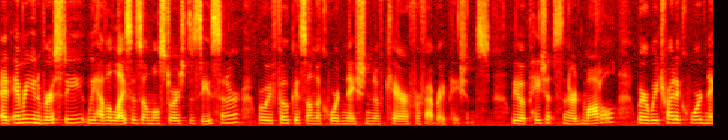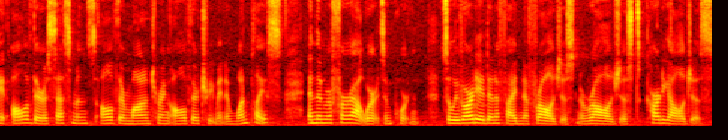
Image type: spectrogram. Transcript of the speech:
At Emory University, we have a lysosomal storage disease center where we focus on the coordination of care for Fabry patients. We have a patient-centered model where we try to coordinate all of their assessments, all of their monitoring, all of their treatment in one place, and then refer out where it's important. So we've already identified nephrologists, neurologists, cardiologists,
